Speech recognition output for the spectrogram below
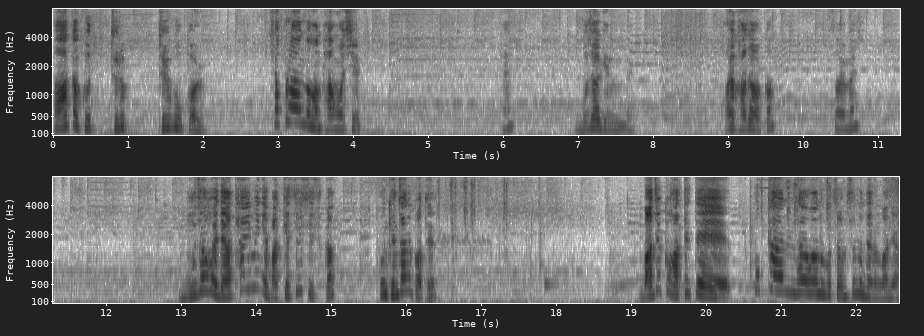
아 아까 그 들, 들고 올걸 셔플하는 동안 방어 10 에? 무적 있는데 아 이거 가져갈까? 썰매? 무적을 내가 타이밍에 맞게 쓸 수 있을까? 그건 괜찮을 것 같아 맞을 것 같을 때 폭탄 사용하는 것처럼 쓰면 되는 거 아니야?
